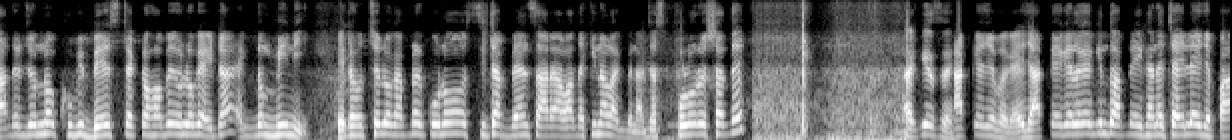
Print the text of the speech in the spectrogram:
তাদের জন্য খুবই বেস্ট একটা হবে হলো এটা একদম মিনি এটা হচ্ছে লোক আপনার কোনো সিট আপ বেঞ্চ আর আলাদা কিনা লাগবে না জাস্ট ফ্লোরের সাথে আটকে যাবে এই যে আটকে গেলে কিন্তু আপনি এখানে চাইলে এই যে পা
